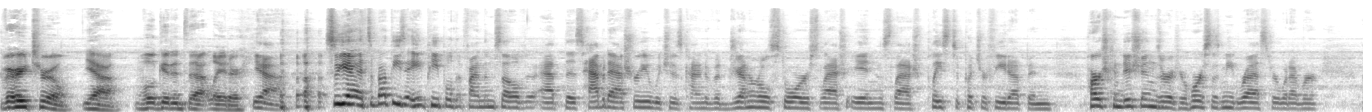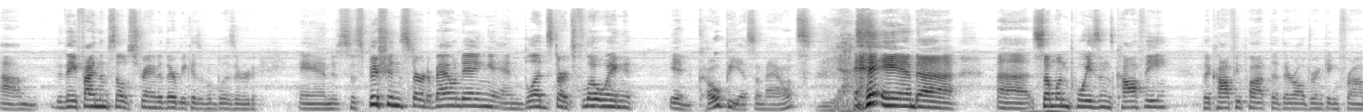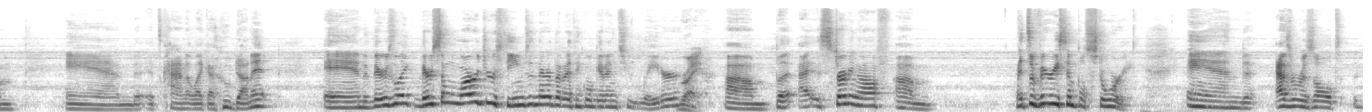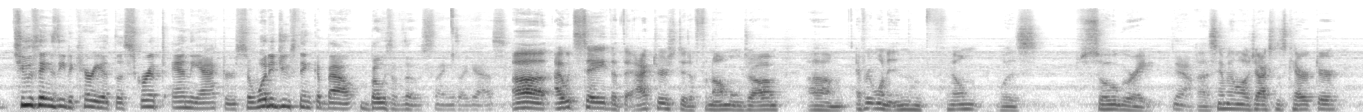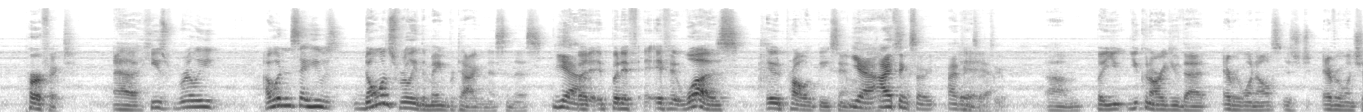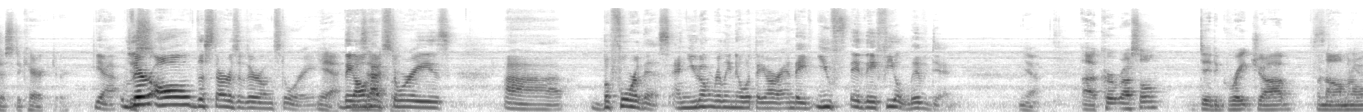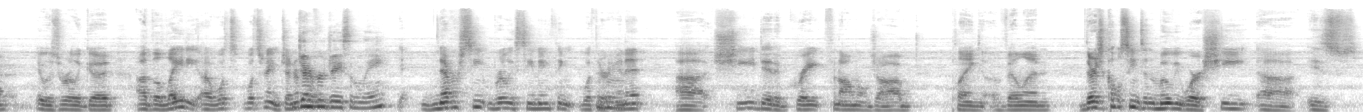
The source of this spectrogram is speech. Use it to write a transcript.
Very true. Yeah, we'll get into that later. Yeah. So yeah, it's about these eight people that find themselves at this haberdashery, which is kind of a general store slash inn slash place to put your feet up in harsh conditions, or if your horses need rest or whatever. Um, they find themselves stranded there because of a blizzard, and suspicions start abounding, and blood starts flowing in copious amounts. and uh, uh, someone poisons coffee, the coffee pot that they're all drinking from, and it's kind of like a whodunit. And there's like there's some larger themes in there that I think we'll get into later. Right. Um, but I, starting off, um, it's a very simple story, and as a result, two things need to carry it: the script and the actors. So, what did you think about both of those things? I guess. Uh, I would say that the actors did a phenomenal job. Um, everyone in the film was so great. Yeah. Uh, Samuel L. Jackson's character, perfect. Uh, he's really. I wouldn't say he was. No one's really the main protagonist in this. Yeah. But it, but if if it was, it would probably be Samuel. Yeah, L. I Jackson. think so. I think Yeah, so yeah. too. Um, but you you can argue that everyone else is everyone's just a character. Yeah, they're all the stars of their own story. Yeah, they all have stories uh, before this, and you don't really know what they are, and they you they feel lived in. Yeah. Uh, Kurt Russell did a great job. Phenomenal. good. It was really good. Uh, the lady, uh, what's what's her name? Jennifer. Jennifer Jason Lee. Yeah, never seen really seen anything with her Mm-hmm. in it. Uh, she did a great, phenomenal job playing a villain. There's a couple scenes in the movie where she uh, is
